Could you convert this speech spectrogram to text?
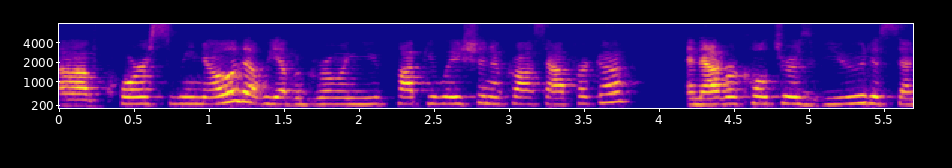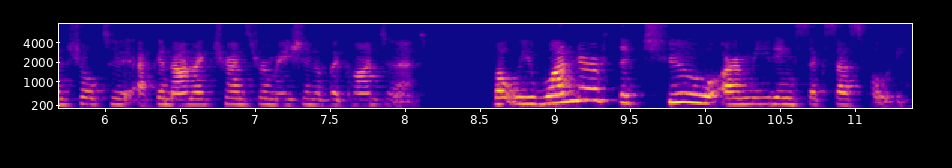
Uh, of course, we know that we have a growing youth population across Africa, and agriculture is viewed as central to economic transformation of the continent. But we wonder if the two are meeting successfully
